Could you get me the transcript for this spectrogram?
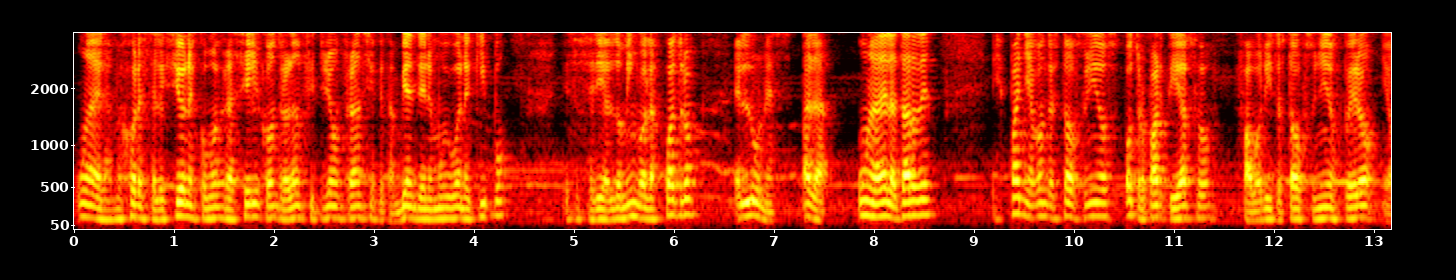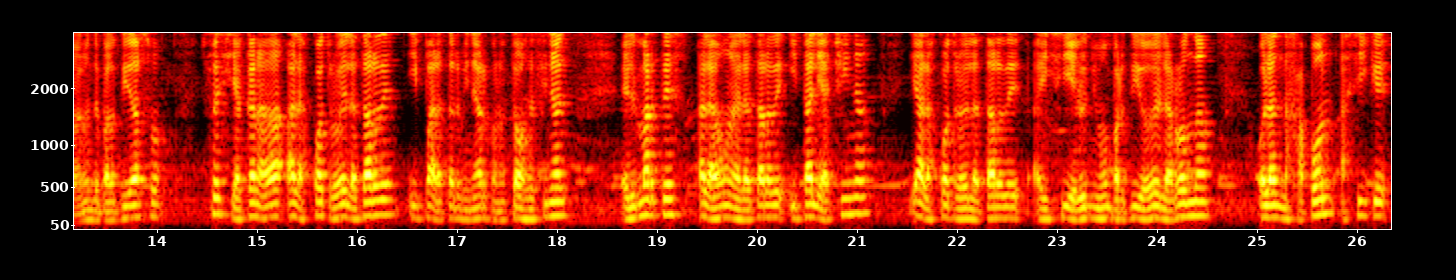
Una de las mejores selecciones como es Brasil contra el anfitrión Francia que también tiene muy buen equipo. Eso sería el domingo a las 4. El lunes a la 1 de la tarde. España contra Estados Unidos, otro partidazo. Favorito Estados Unidos, pero igualmente partidazo. Suecia-Canadá a las 4 de la tarde. Y para terminar con octavos de final, El martes a la 1 de la tarde Italia-China. Y a las 4 de la tarde, ahí sí, el último partido de la ronda, Holanda-Japón. Así que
